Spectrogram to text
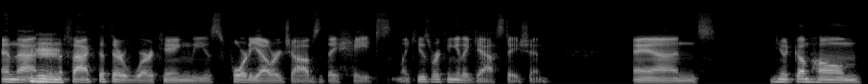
and that mm-hmm. and the fact that they're working these forty hour jobs that they hate. Like he was working at a gas station, and he would come home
